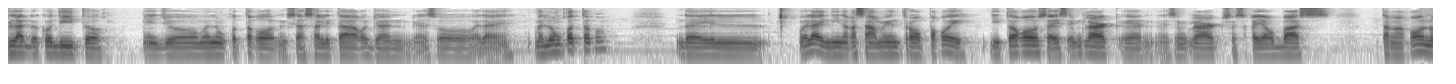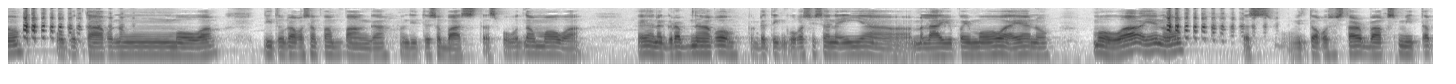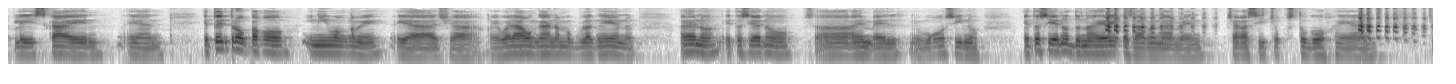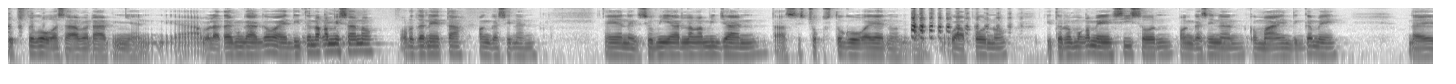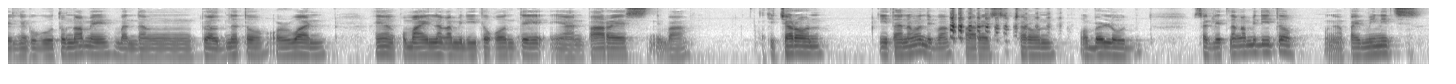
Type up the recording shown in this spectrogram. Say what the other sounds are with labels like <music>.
vlog ako dito. Medyo malungkot ako. Nagsasalita ako dyan. So, wala eh. Malungkot ako. Dahil, wala, hindi nakasama yung tropa ko eh. Dito ako sa SM Clark. Ayan, SM Clark. Sasakay ako bus. Tanga ko, no? Pupunta ako ng MOA. Dito na ako sa Pampanga. Nandito sa bus. Tapos pupunta ng MOA. Ayan, nag-grab na ako. Pagdating ko kasi sa Naiya, malayo pa yung MOA. Ayan, no? MOA, ayan, no? Tapos pumunta ako sa Starbucks, meet a place, kain. Ayan. Ito yung tropa ko, iniwan kami. Ayan siya. Kaya wala akong gana mag-vlog ngayon. No? Ayan o, ito si ano, sa ML. Ewan ko sino. Ito si ano, Donaire, kasama namin. Tsaka si Chooks Tugo. Ayan. Chooks Tugo, kasama namin yan. Kaya wala tayong magagawa. Eh. Dito na kami sa ano, Ordaneta, Pangasinan. Ayan, nagsumiyar lang kami dyan. Tapos si Chooks Tugo, ayan o, diba? Gwapo, no? Dito naman kami, season, Pangasinan. Kumain din kami. Dahil nagugutom na kami, bandang 12 na to or 1. Ayan, kumain lang kami dito konti. Ayan, pares, di ba? Chicharon. Kita naman, di ba? Pares, chicharon, overload. Saglit lang kami dito. Mga 5 minutes.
